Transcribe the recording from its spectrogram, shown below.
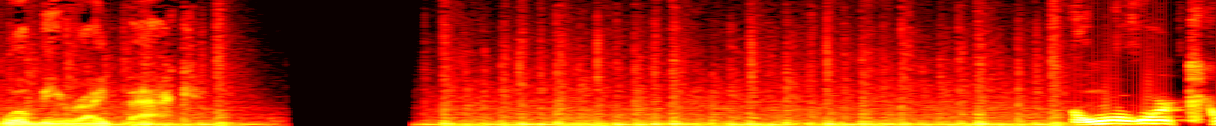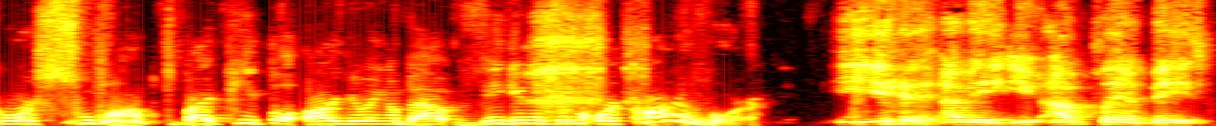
We'll be right back we're, we're swamped by people arguing about veganism or carnivore. Yeah, I mean, you, I'm plant based,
